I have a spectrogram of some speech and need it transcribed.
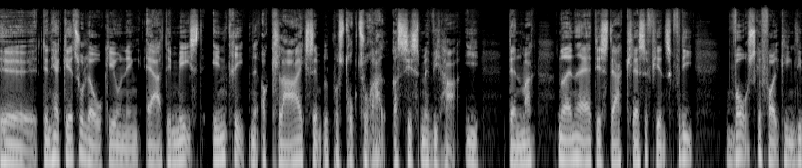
øh, den her ghetto-lovgivning er det mest indgribende og klare eksempel på strukturel racisme, vi har i Danmark. Noget andet er, at det er stærkt klassefjendsk, fordi hvor skal folk egentlig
